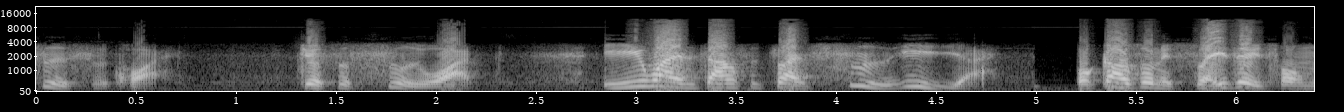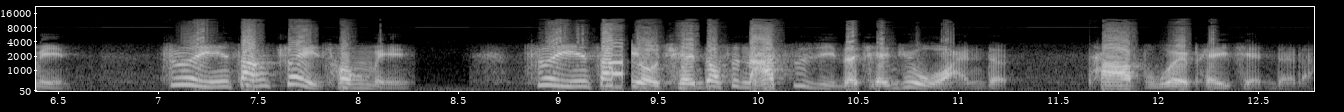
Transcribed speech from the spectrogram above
四十块，就是四万；一万张是赚四亿呀！我告诉你，谁最聪明？自营商最聪明。自营商有钱都是拿自己的钱去玩的，他不会赔钱的啦，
